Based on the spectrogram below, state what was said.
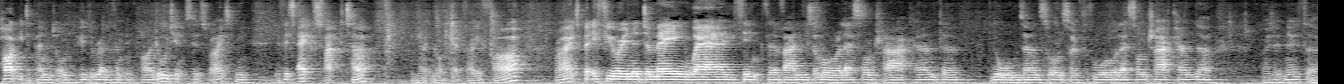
partly depend on who the relevant implied audience is, right? I mean, if it's X factor, you might not get very far, right? But if you're in a domain where you think the values are more or less on track and the norms and so on and so forth more or less on track and the, I don't know, the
